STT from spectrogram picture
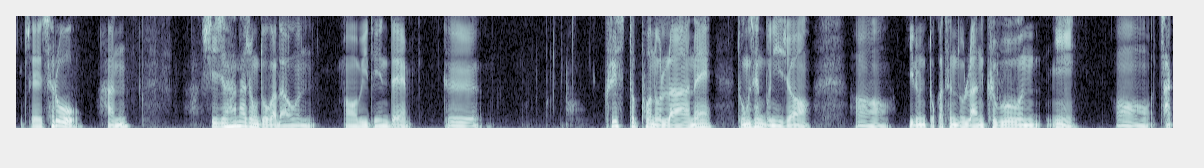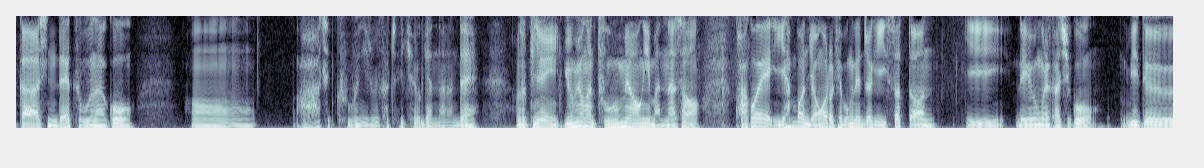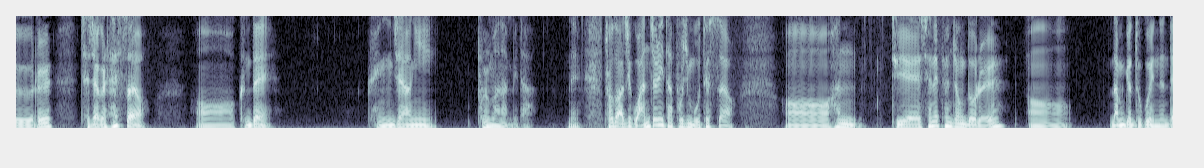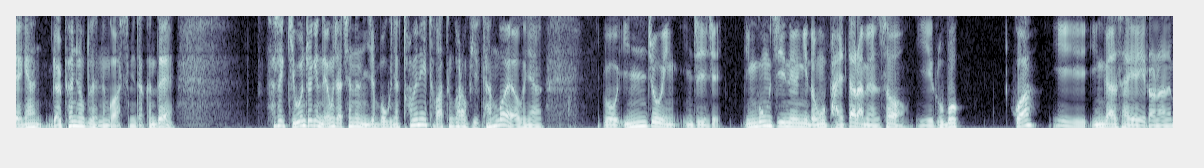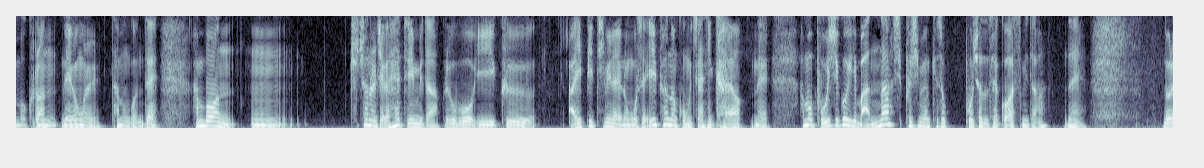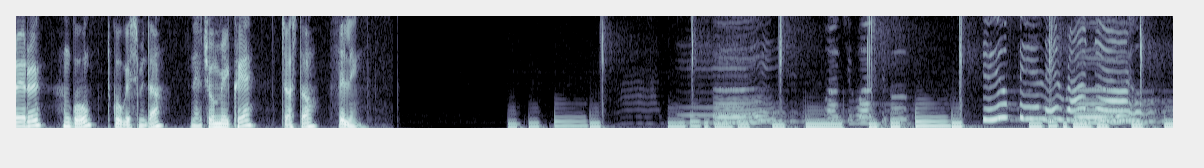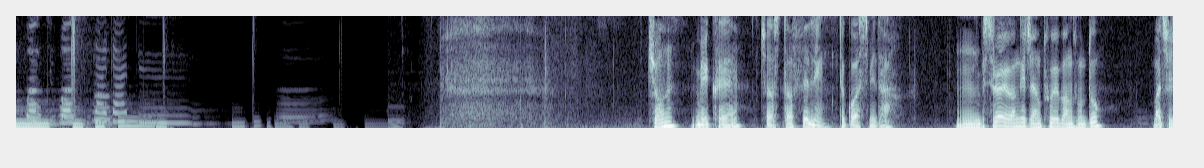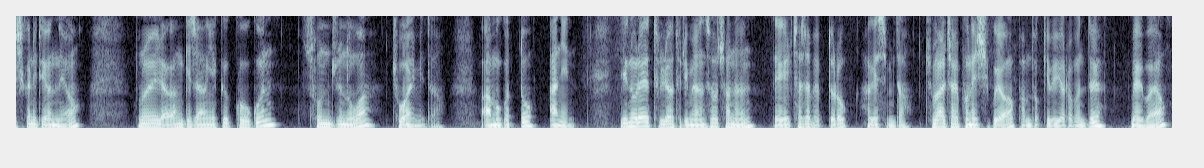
이제 새로 한 시즌 하나 정도가 나온 어 미드인데 그 크리스토퍼 논란의 동생분이죠. 어, 이름 똑같은 논란 그분이 어, 작가신데 그분하고 어, 아, 지금 그분 이름이 갑자기 기억이 안 나는데 그래서 굉장히 유명한 두 명이 만나서 과거에 이 한 번 영어로 개봉된 적이 있었던 이 내용을 가지고 미드를 제작을 했어요. 어, 근데 굉장히 볼만합니다. 네. 저도 아직 완전히 다 보진 못했어요. 어, 한 뒤에 세네 편 정도를 어, 남겨두고 있는데 이게 한 10편 정도 되는 것 같습니다. 근데 사실 기본적인 내용 자체는 이제 뭐 그냥 터미네이터 같은 거랑 비슷한 거예요. 그냥 뭐 인조 인, 이제 이제 인공지능이 너무 발달하면서 이 로봇과 이 인간 사이에 일어나는 뭐 그런 내용을 담은 건데 한번 음 추천을 제가 해 드립니다. 그리고 뭐 이그 IPTV나 이런 곳에 1편은 공짜니까요. 네. 한번 보시고 이게 맞나 싶으시면 계속 보셔도 될 것 같습니다. 네. 노래를 한 곡 듣고 오겠습니다. 네. 존 밀크의 Just a Feeling. 존 밀크의 Just a Feeling 듣고 왔습니다. 음, 미스라 야간개장 토요일 방송도 마칠 시간이 되었네요. 오늘 야간개장의 끝곡은 손준호와 조아입니다. 아무것도 아닌 이 노래 들려드리면서 저는 내일 찾아뵙도록 하겠습니다. 주말 잘 보내시고요. 밤도깨비 여러분들 매일 봐요.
